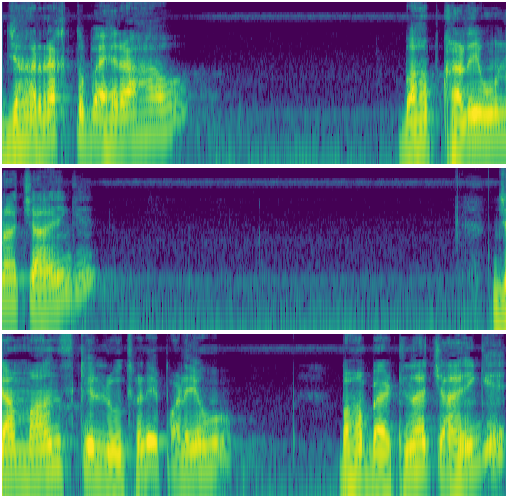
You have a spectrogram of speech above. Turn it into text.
जहाँ रक्त बह रहा हो, वहाँ खड़े होना चाहेंगे? जहाँ मांस के लोथड़े पड़े हों, वहाँ बैठना चाहेंगे?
